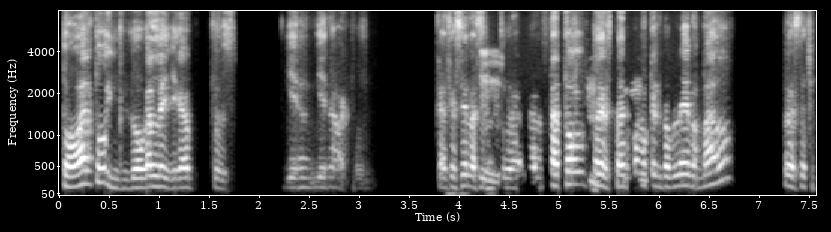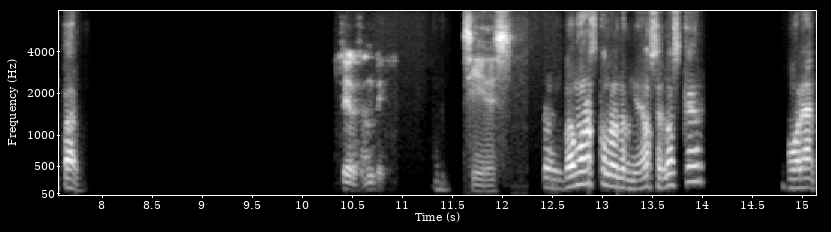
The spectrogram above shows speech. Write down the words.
todo alto y Logan le llega pues bien, bien abajo, casi hacia la Mm. cintura. Pero está todo, pero está como que el doble de mamado, pero está chapado. Interesante. Sí es. Pues, vámonos con los nominados al Oscar. Borat.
